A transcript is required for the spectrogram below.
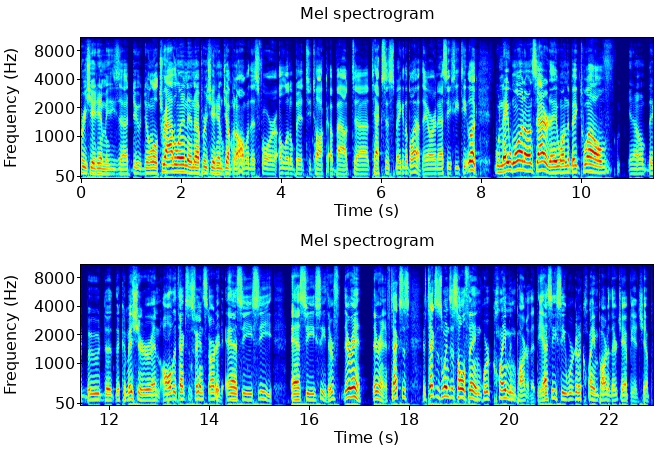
appreciate him. He's uh, do, doing a little traveling, and appreciate him jumping on with us for a little bit to talk about uh, Texas making the playoff. They are an SEC team. Look, when they won on Saturday, won the Big Twelve. You know, they booed the, the commissioner, and all the Texas fans started SEC, SEC. They're they're in they're in. If Texas if Texas wins this whole thing, we're claiming part of it. The SEC, we're going to claim part of their championship.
